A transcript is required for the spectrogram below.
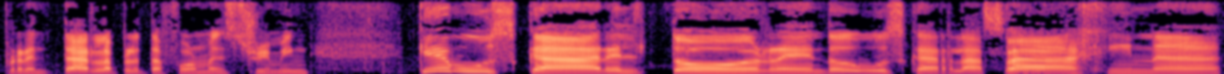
rentar la plataforma en streaming que buscar el torrent o buscar la Sí. página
